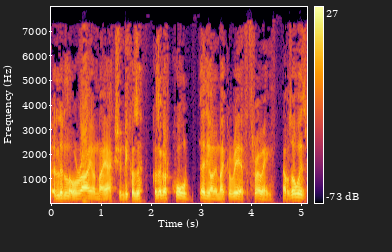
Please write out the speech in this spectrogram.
a little awry on my action because, because I got called early on in my career for throwing, I was always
